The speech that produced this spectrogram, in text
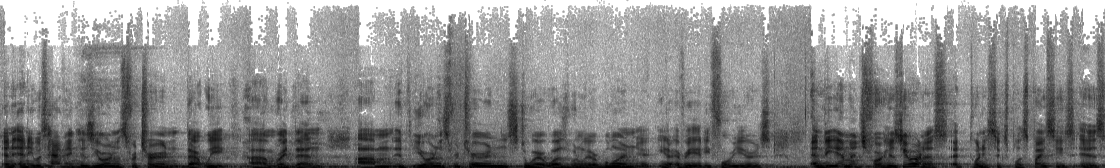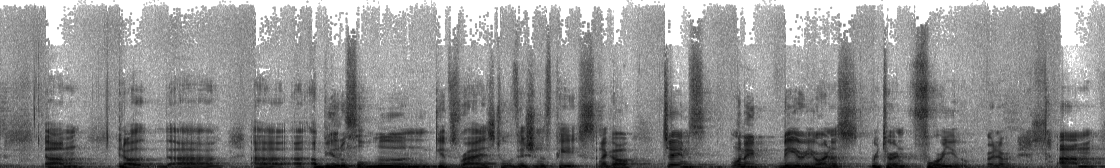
And, and he was having his Uranus return that week, um, right then. Um, it, Uranus returns to where it was when we were born, you know, every 84 years. And the image for his Uranus at 26 plus Pisces is, um, you know, uh, uh, a beautiful moon gives rise to a vision of peace. And I go, James, let me be your Uranus return for you, whatever. Um,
